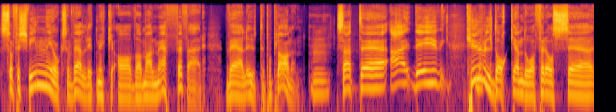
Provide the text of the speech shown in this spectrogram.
så försvinner ju också väldigt mycket av vad Malmö FF är väl ute på planen. Mm. Så att, äh, det är ju kul dock ändå för oss äh,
